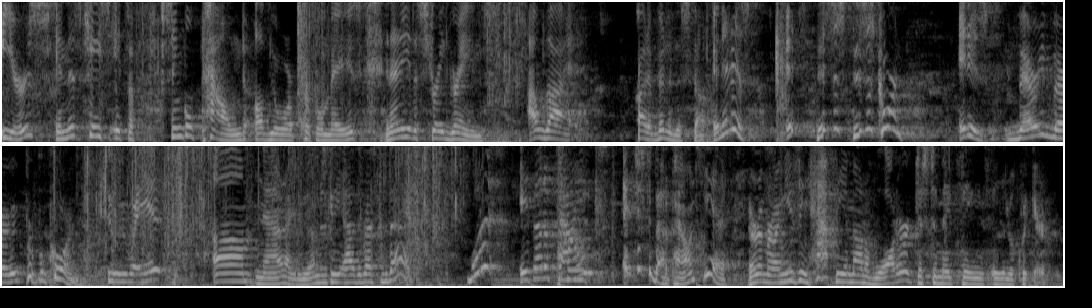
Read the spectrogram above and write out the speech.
ears. In this case, it's a single pound of your purple maize and any of the stray grains. I've got quite a bit of this stuff, and it is it's this is this is corn. It is very very purple corn. Do we weigh it? Um, no, I'm not gonna do that. I'm just gonna add the rest of the bag. What? Is that a pound? It's just about a pound, yeah. And remember, I'm using half the amount of water just to make things a little quicker.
